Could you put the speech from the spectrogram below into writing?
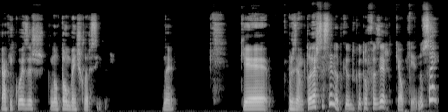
Há aqui coisas que não estão bem esclarecidas. Né? Que é por exemplo, toda esta cena do que, do que eu estou a fazer, que é o quê? Não sei.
